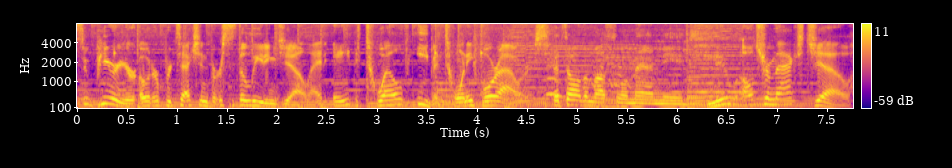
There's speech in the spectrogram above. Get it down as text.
Superior odor protection versus the leading gel at 8, 12, even 24 hours. It's all the muscle a man needs. New Ultramax Gel.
